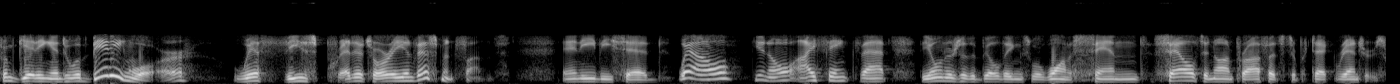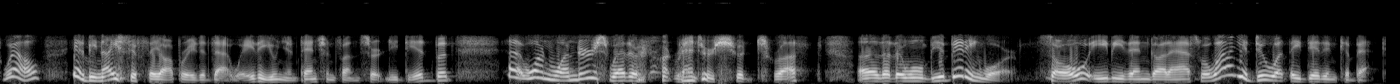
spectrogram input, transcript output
from getting into a bidding war with these predatory investment funds? And Eby said, Well, you know, I think that the owners of the buildings will want to send sell to nonprofits to protect renters. Well, it'd be nice if they operated that way. The union pension fund certainly did, but uh, one wonders whether or not renters should trust uh, that there won't be a bidding war. So Eby then got asked, well, why don't you do what they did in Quebec,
